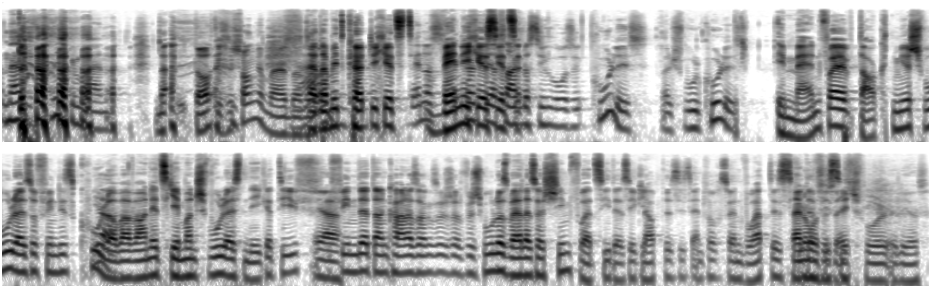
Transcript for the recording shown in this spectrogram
nein, das ist nicht gemein. Doch, das ist schon gemein. Ja, damit könnte ich jetzt, Wenn, das, wenn ich es jetzt, sagen, dass die Hose cool ist, weil schwul cool ist. In meinem Fall taugt mir schwul, also finde ich es cool. Ja. Aber wenn jetzt jemand schwul als negativ Ja. findet, dann kann er sagen, so schaut für schwul aus, weil er es als Schimpfwort sieht. Also ich glaube, das ist einfach so ein Wort, das jeder Hose für ist echt sich- schwul, Elias.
